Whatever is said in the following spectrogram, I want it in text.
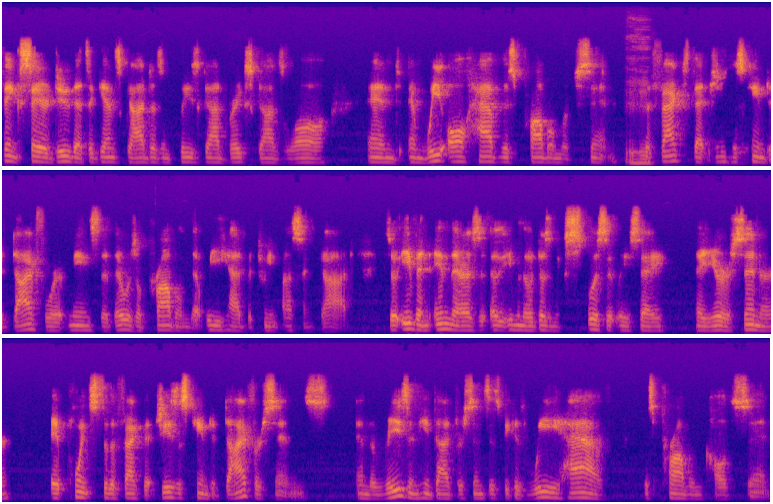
think, say or do that's against God, doesn't please God, breaks God's law and and we all have this problem of sin mm-hmm. the fact that jesus came to die for it means that there was a problem that we had between us and god so even in there as, even though it doesn't explicitly say hey you're a sinner it points to the fact that jesus came to die for sins and the reason he died for sins is because we have this problem called sin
